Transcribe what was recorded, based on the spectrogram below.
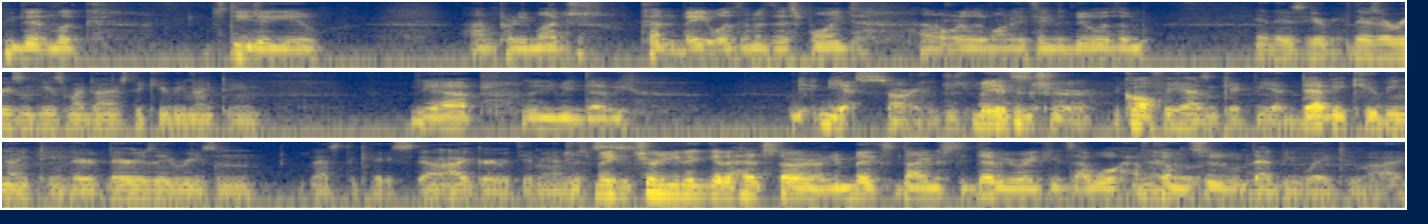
he didn't look. It's DJU. I'm pretty much cutting bait with him at this point. I don't really want anything to do with him. Yeah. There's here. There's a reason he's my dynasty QB 19. Yep. You mean Devy? Y- yes. Sorry. Okay, just making It's- sure. The coffee hasn't kicked yet. Devy QB 19. There, there is a reason that's the case. I I agree with you, man. Just It's- making sure you didn't get a head start on your mixed dynasty Devy rankings that will have no, coming soon. That'd be way too high.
